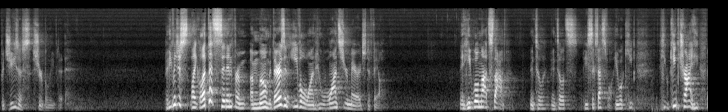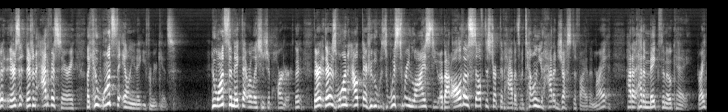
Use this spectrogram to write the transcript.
But Jesus sure believed it. But even just like let that sit in for a moment. There is an evil one who wants your marriage to fail. And he will not stop until, until it's, he's successful. He will keep You keep trying. There's, a, there's an adversary, like who wants to alienate you from your kids, who wants to make that relationship harder. There, there, there's one out there who's whispering lies to you about all those self destructive habits, but telling you how to justify them, right? How to, how to make them okay, right?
